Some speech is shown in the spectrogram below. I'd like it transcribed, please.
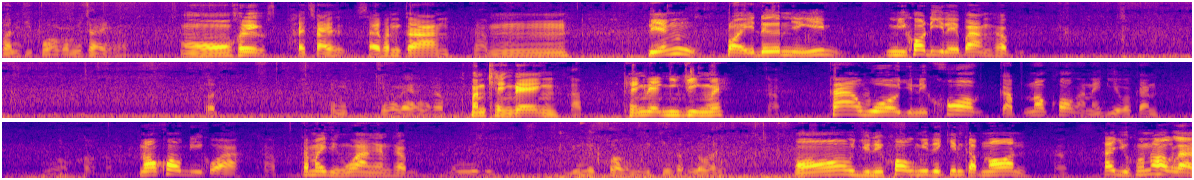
ปันที่ปอก็ไม่ใช่ครับ อ๋อเขาเรียกสายสายสายพันธุ์กลางครับ อืมเลี้ยงปล่อยเดินอย่างนี้มีข้อดีอะไรบ้างครับ มันแข็งแรงครับ มันแข็งแรงครับ แข็งแรงจริงๆไหมครับ ถ้าวัวอยู่ในคอกกับนอกคอกอันไหนดีกว่ากัน นอกข้อครับ นอกคอกดีกว่าครับ ทำไมถึงว่างั้นครับ มันมีอยู่ในข้อกมีกินกับนอน อ๋อ อยู่ในคอกมีแต่กินกับนอน ครับ ถ้าอยู่ข้างนอกล่ะ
